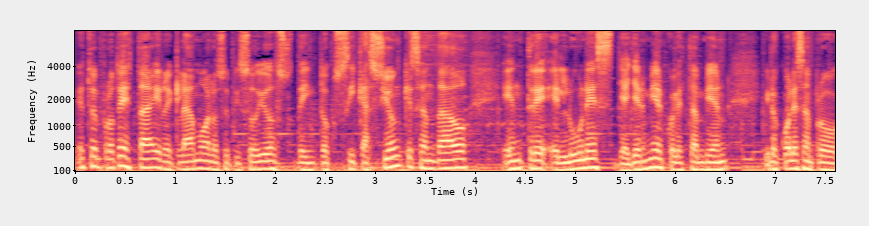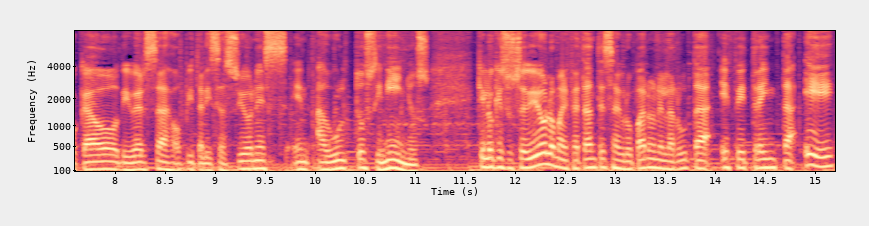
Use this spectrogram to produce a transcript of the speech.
Esto en protesta y reclamo a los episodios de intoxicación que se han dado entre el lunes y ayer miércoles también, y los cuales han provocado diversas hospitalizaciones en adultos y niños. ¿Qué es lo que sucedió? Los manifestantes se agruparon en la ruta F30E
